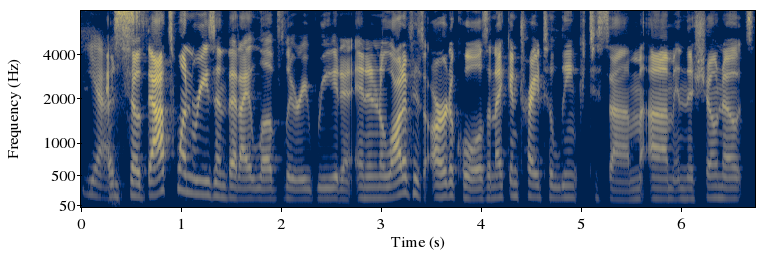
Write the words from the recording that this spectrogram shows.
Yes. And so that's one reason that I love Larry Reed. And in a lot of his articles, and I can try to link to some um, in the show notes,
